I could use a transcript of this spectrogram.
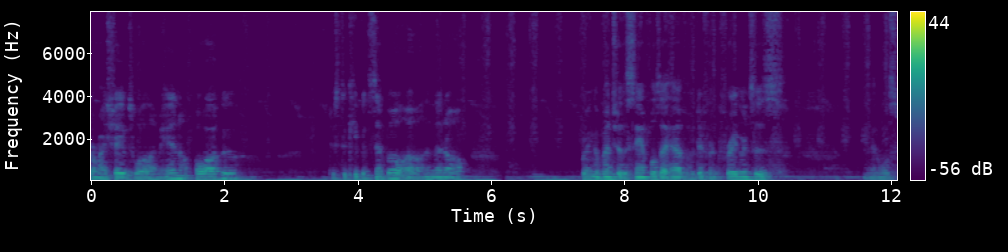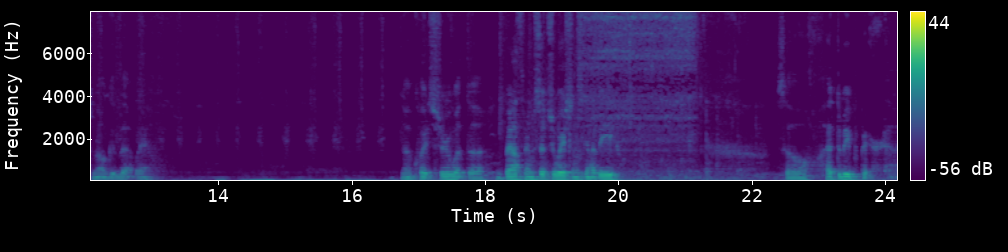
for my shaves while I'm in Oahu, just to keep it simple. Uh, and then I'll bring a bunch of the samples I have of different fragrances and we'll smell good that way. Not quite sure what the bathroom situation is going to be. So, had to be prepared.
